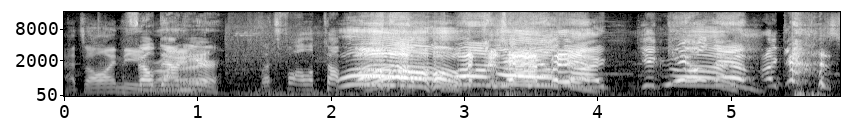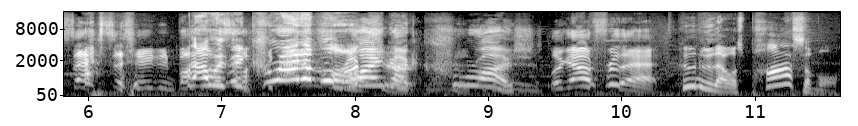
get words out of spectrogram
that's all I need. Fell down Ryan. here. Let's fall up top. Oh, what just happened? You killed him. I got assassinated by That was incredible. Oh, I got crushed. Look out for that. Who knew that was possible?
